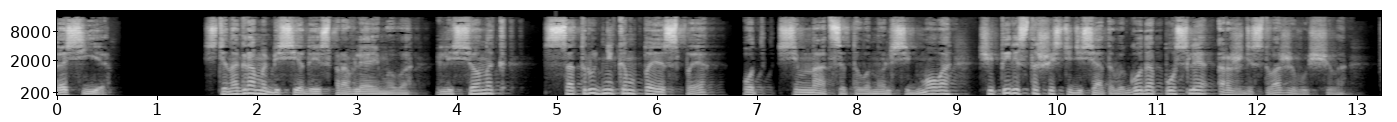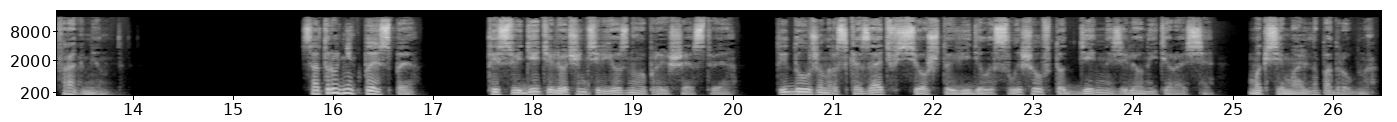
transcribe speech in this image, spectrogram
Досье. Стенограмма беседы исправляемого «Лисенок» с сотрудником ПСП от 17.07.460 года после Рождества живущего. Фрагмент. Сотрудник ПСП. Ты свидетель очень серьезного происшествия. Ты должен рассказать все, что видел и слышал в тот день на зеленой террасе. Максимально подробно.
